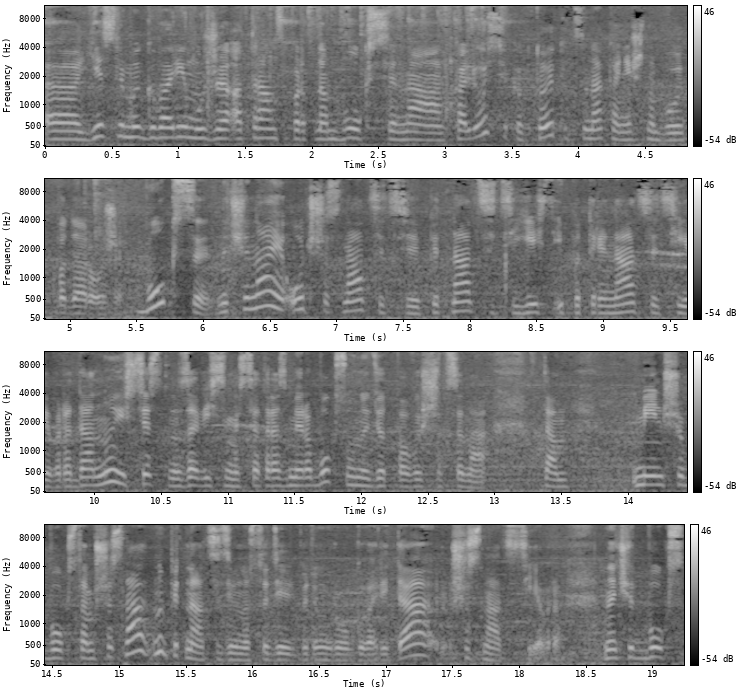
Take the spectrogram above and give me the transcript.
Э, если мы говорим уже о транспортном боксе на колесиках, то эта цена, конечно, будет подороже. Боксы, начиная от 16-15, есть и по 13 евро, да, ну, естественно, в зависимости от размера бокса он идет повыше цена. Там меньше бокс там 16, ну 15,99 будем грубо говорить, да, 16 евро. Значит, бокс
